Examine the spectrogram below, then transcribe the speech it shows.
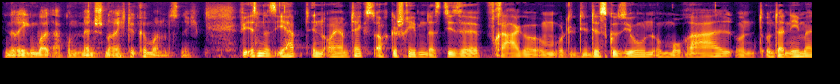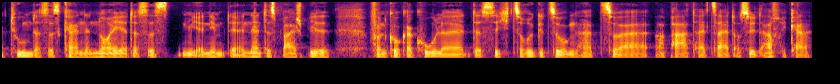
den Regenwald ab und Menschenrechte kümmern uns nicht. Wie ist denn das? Ihr habt in eurem Text auch geschrieben, dass diese Frage um oder die Diskussion um Moral und Unternehmertum, das ist keine neue, das ist, ihr nehmt, ihr nennt das Beispiel von Coca-Cola, das sich zurückgezogen hat zur Apartheidzeit aus Südafrika.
